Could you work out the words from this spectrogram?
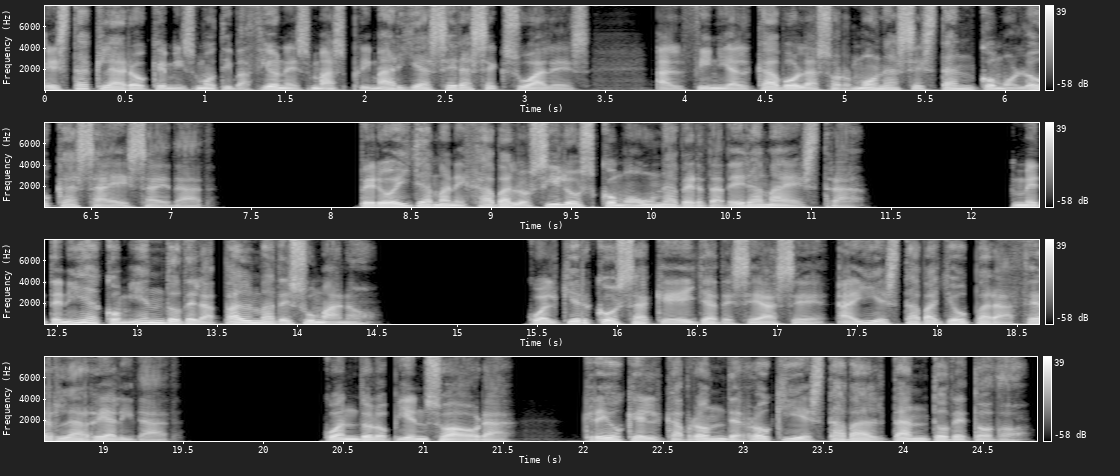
Está claro que mis motivaciones más primarias eran sexuales, al fin y al cabo las hormonas están como locas a esa edad. Pero ella manejaba los hilos como una verdadera maestra. Me tenía comiendo de la palma de su mano. Cualquier cosa que ella desease, ahí estaba yo para hacerla realidad. Cuando lo pienso ahora, creo que el cabrón de Rocky estaba al tanto de todo.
